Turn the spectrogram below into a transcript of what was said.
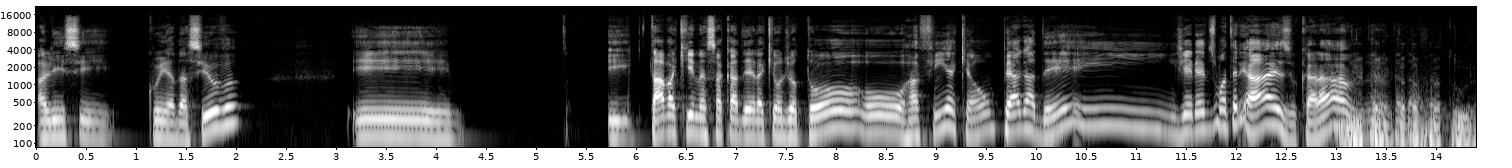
Alice Cunha da Silva e e tava aqui nessa cadeira aqui onde eu tô o Rafinha que é um PhD em engenharia dos materiais o cara Mecânica da fratura.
